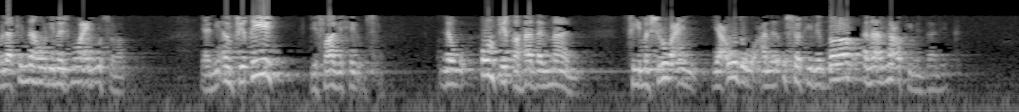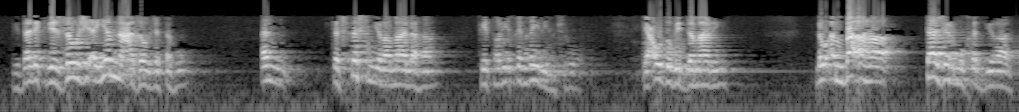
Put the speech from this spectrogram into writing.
ولكنه لمجموع الأسرة. يعني أنفقيه لصالح الأسرة. لو أنفق هذا المال في مشروع يعود على الأسرة بالضرر أنا أمنعك من ذلك. لذلك للزوج أن يمنع زوجته أن تستثمر مالها في طريق غير مشروع. يعود بالدمار. لو أنبأها تاجر مخدرات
